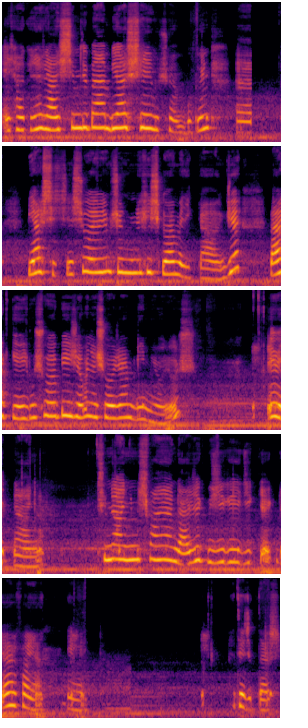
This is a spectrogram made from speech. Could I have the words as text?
evet arkadaşlar şimdi ben biraz şey düşünüyorum bugün. E, biraz şaşırıyorum çünkü hiç görmedik daha önce. Belki gelişmiş olabilir ama ne soracağım bilmiyoruz. Evet yani. Şimdi annemiz falan gelecek, bizi gelecekler falan. Evet. Hadi çocuklar.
